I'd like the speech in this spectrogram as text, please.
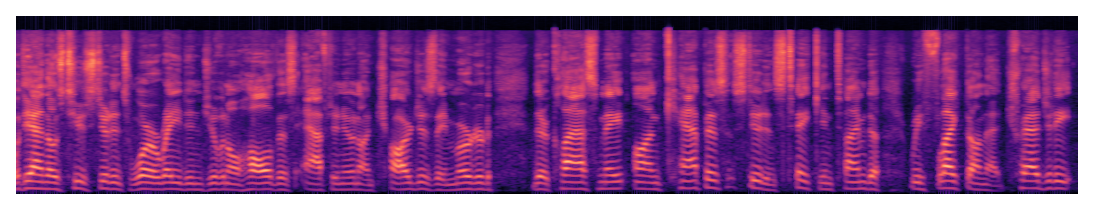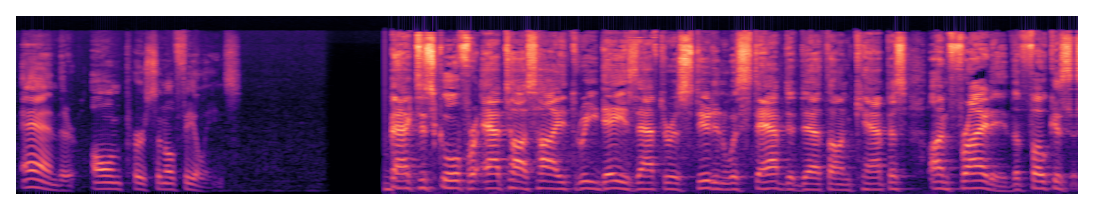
Well, Dan, those two students were arraigned in juvenile hall this afternoon on charges they murdered their classmate on campus. Students taking time to reflect on that tragedy and their own personal feelings. Back to school for Aptos High three days after a student was stabbed to death on campus on Friday. The focus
